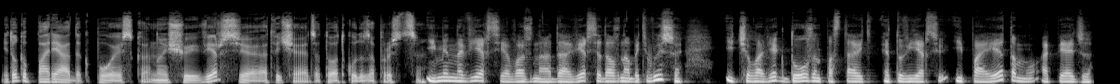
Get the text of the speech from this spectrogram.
не только порядок поиска, но еще и версия отвечает за то, откуда запросится. Именно версия важна, да. Версия должна быть выше, и человек должен поставить эту версию. И поэтому, опять же,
